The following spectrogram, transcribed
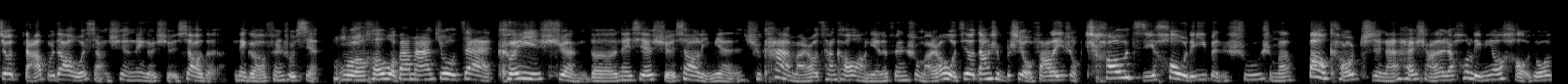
就达不到我想去的那个学校的那个分数线，我和我爸妈就在可以选的那些学校里面去看嘛，然后参考往年的分数嘛，然后我记得当时不是有发了一种超级厚的一本书，什么报考指南还是啥的，然后里面有好多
